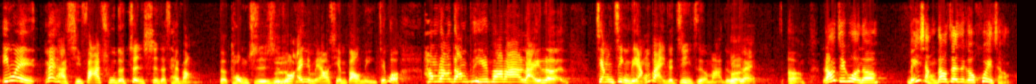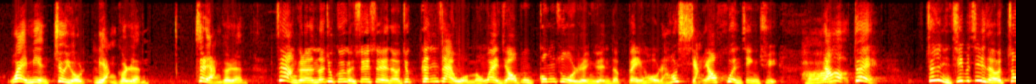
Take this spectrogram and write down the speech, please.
因为麦卡锡发出的正式的采访的通知是说，哎，你们要先报名，结果夯不啷当噼里啪啦来了将近两百个记者嘛，对不对？对嗯，然后结果呢，没想到在这个会场外面就有两个人，这两个人。这两个人呢，就鬼鬼祟祟呢，就跟在我们外交部工作人员的背后，然后想要混进去。啊然后对，就是你记不记得中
